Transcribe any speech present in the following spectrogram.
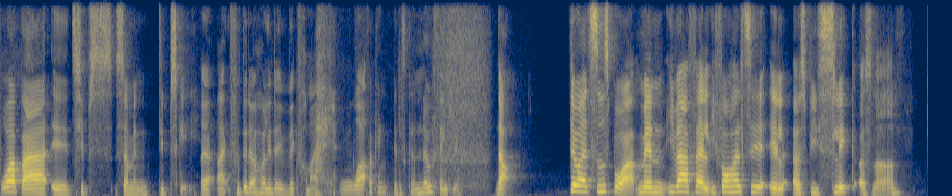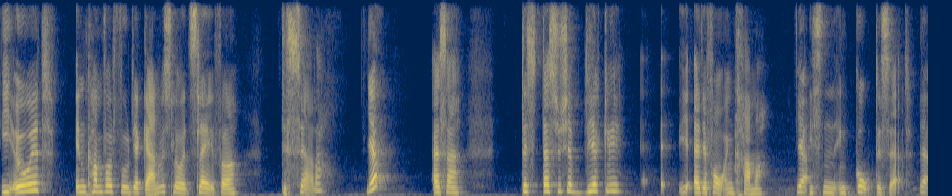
bruger bare øh, chips som en dipske. Ja. Ej, få det der holiday væk fra mig. Wow. Fucking elsker det. No, thank you. Nå, det var et sidespor, men i hvert fald i forhold til at spise slik og sådan noget. I øvrigt, en comfort food, jeg gerne vil slå et slag for, desserter. Ja, Altså, det, der synes jeg virkelig, at jeg får en krammer ja, i sådan en god dessert. ja.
